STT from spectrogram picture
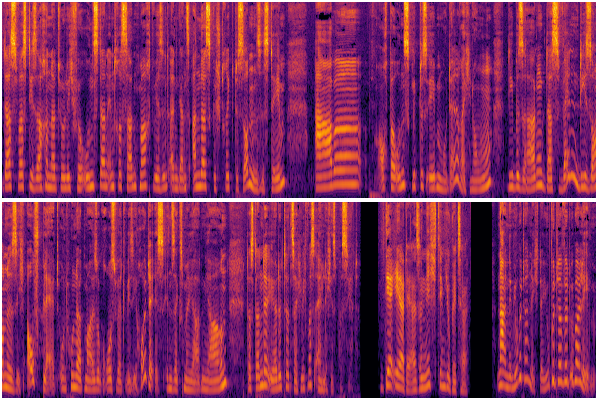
Das, was die Sache natürlich für uns dann interessant macht, wir sind ein ganz anders gestricktes Sonnensystem. Aber auch bei uns gibt es eben Modellrechnungen, die besagen, dass wenn die Sonne sich aufbläht und hundertmal so groß wird, wie sie heute ist, in sechs Milliarden Jahren, dass dann der Erde tatsächlich was Ähnliches passiert. Der Erde, also nicht dem Jupiter. Nein, dem Jupiter nicht. Der Jupiter wird überleben.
